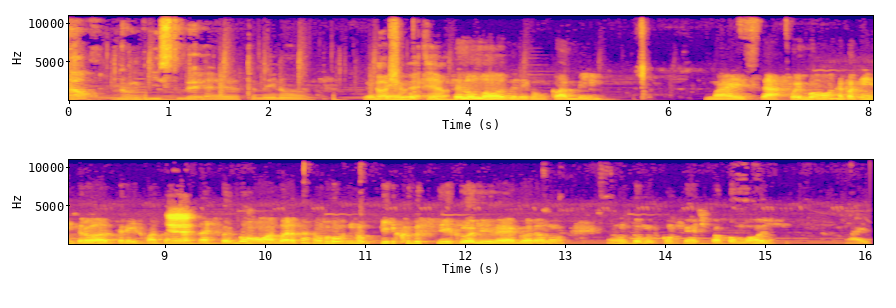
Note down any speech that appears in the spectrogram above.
não. Não visto, velho. É, eu também não. Eu, eu acho um é, celulose ali com o Clabin. Mas ah, foi bom, né? Pra quem entrou há 3, 4 anos é. atrás, foi bom. Agora tá no, no pico do ciclo ali, velho. Agora eu não, eu não tô muito confiante pra commodity. Mas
